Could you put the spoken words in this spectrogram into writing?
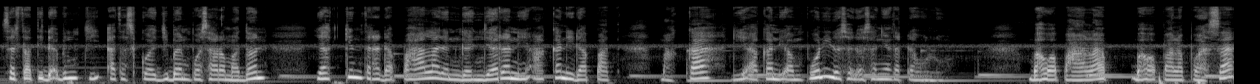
serta tidak benci atas kewajiban puasa Ramadan, yakin terhadap pahala dan ganjaran yang akan didapat, maka dia akan diampuni dosa-dosanya terdahulu. Bahwa pahala bahwa pahala puasa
